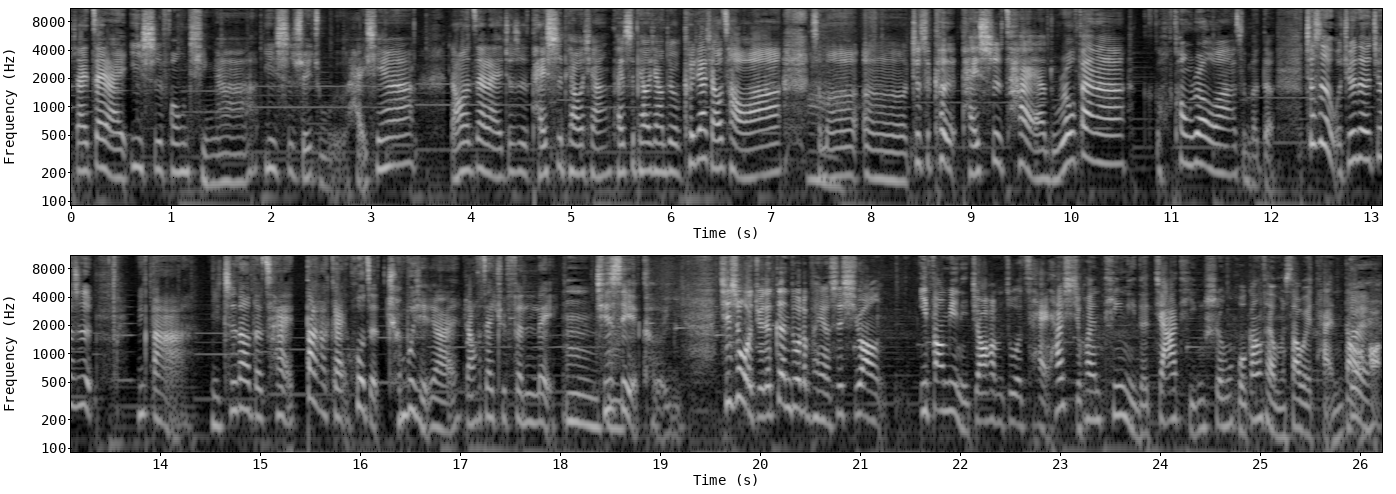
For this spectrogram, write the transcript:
再再来意式风情啊，意式水煮海鲜啊，然后再来就是。台式飘香，台式飘香就客家小炒啊，什么呃，就是客台式菜啊，卤肉饭啊，控肉啊什么的，就是我觉得就是你把你知道的菜大概或者全部写下来，然后再去分类，嗯，其实也可以。其实我觉得更多的朋友是希望，一方面你教他们做菜，他喜欢听你的家庭生活。刚才我们稍微谈到哈，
